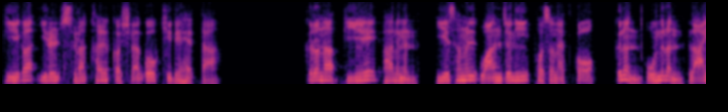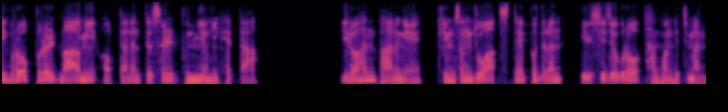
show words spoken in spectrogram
비애가 이를 수락할 것이라고 기대했다. 그러나 비의 반응은 예상을 완전히 벗어났고 그는 오늘은 라이브로 부를 마음이 없다는 뜻을 분명히 했다. 이러한 반응에 김성주와 스태프들은 일시적으로 당황했지만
